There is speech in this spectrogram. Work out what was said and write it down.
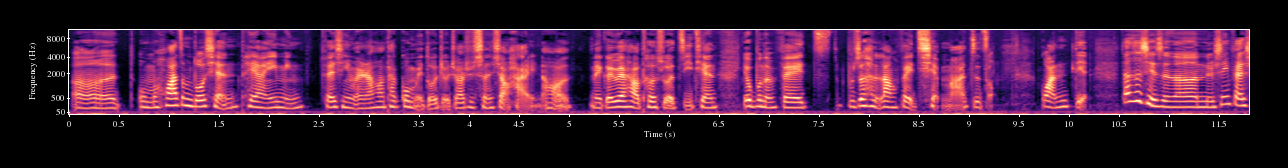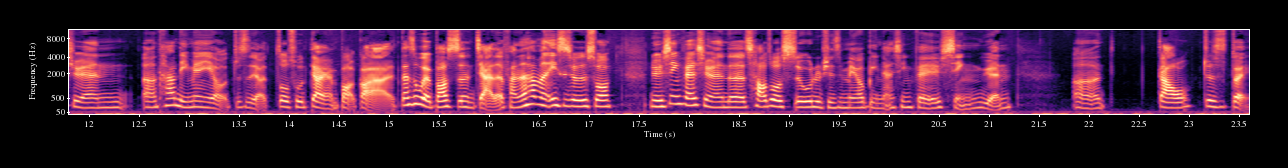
呃，我们花这么多钱培养一名飞行员，然后他过没多久就要去生小孩，然后每个月还有特殊的几天，又不能飞，不是很浪费钱吗？这种观点。但是其实呢，女性飞行员，呃，它里面有就是有做出调研报告啦，但是我也不知道是真的假的。反正他们的意思就是说，女性飞行员的操作失误率其实没有比男性飞行员呃高，就是对，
